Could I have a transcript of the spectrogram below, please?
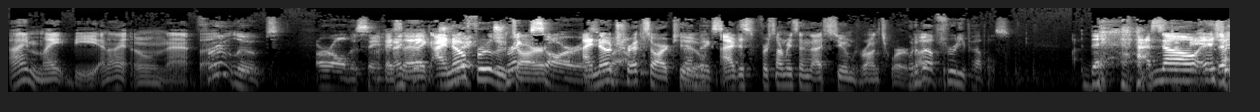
I might be, and I own that. But Froot Loops are all the same. Okay, so I like think I know Tri- Froot Loops Trix are. as I know well. tricks are too. That makes I just for some reason assumed runts were. What but about fruity pebbles? There has No, to be. it's just-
